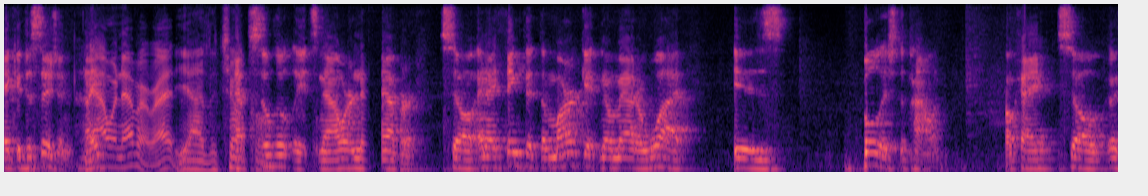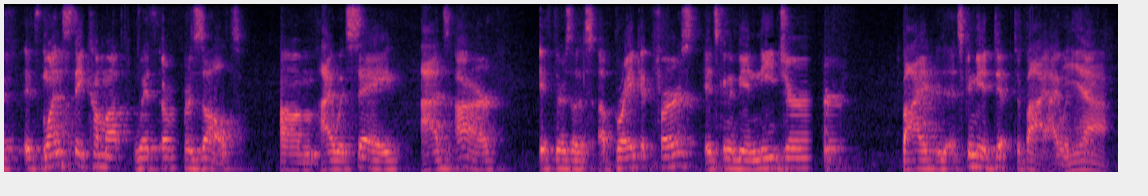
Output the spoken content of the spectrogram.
make a decision. right? Now or never, right? Yeah, the choke. Absolutely, it's now or never. So, and I think that the market, no matter what, is bullish the pound. Okay, so if, if once they come up with a result, um, I would say odds are if there's a, a break at first, it's going to be a knee jerk buy. It's going to be a dip to buy. I would Yeah. think.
